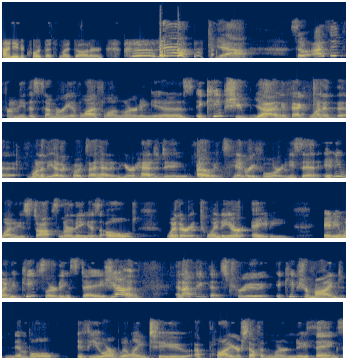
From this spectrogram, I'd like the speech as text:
I need to quote that to my daughter. yeah, yeah. So I think for me the summary of lifelong learning is it keeps you young. In fact, one of the one of the other quotes I had in here had to do oh, it's Henry Ford. He said, "Anyone who stops learning is old, whether at 20 or 80. Anyone who keeps learning stays young." And I think that's true. It keeps your mind nimble if you are willing to apply yourself and learn new things.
